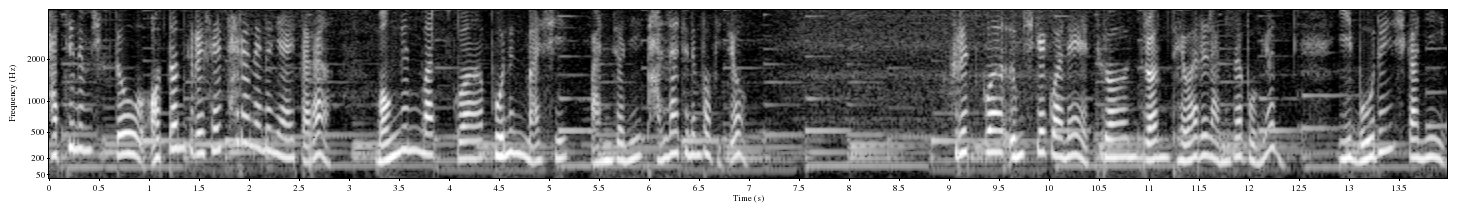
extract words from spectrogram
같은 음식도 어떤 그릇에 차려내느냐에 따라 먹는 맛과 보는 맛이 완전히 달라지는 법이죠. 그릇과 음식에 관해 두런두런 대화를 나누다 보면 이 모든 시간이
